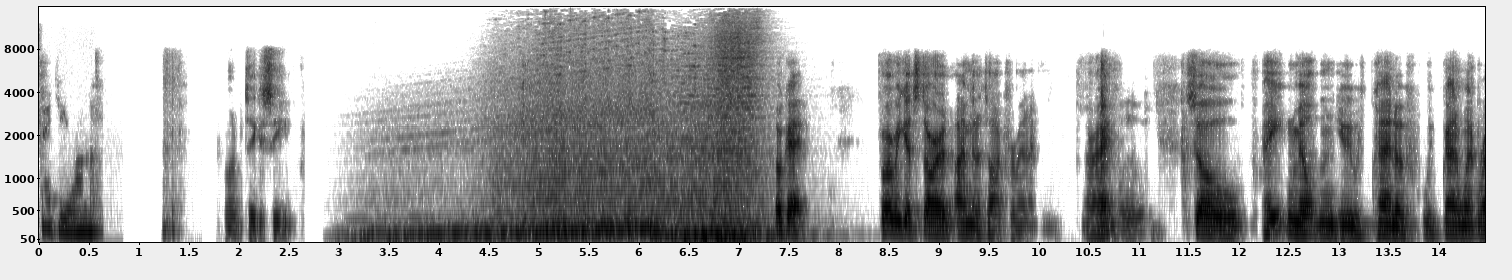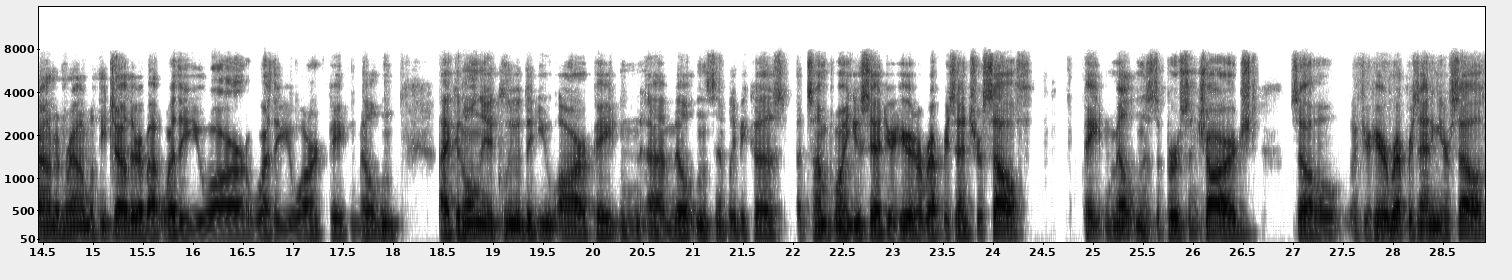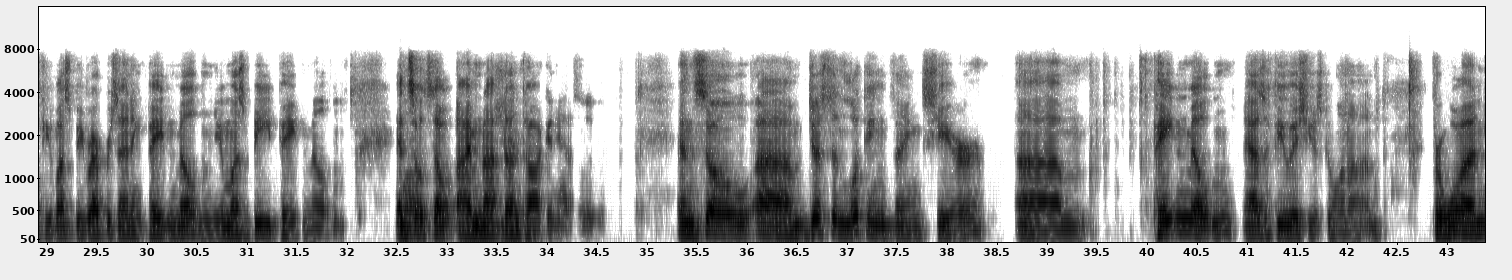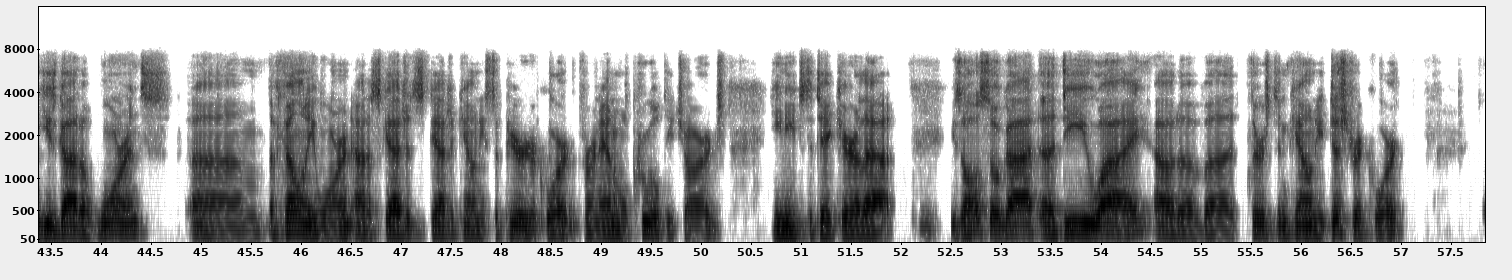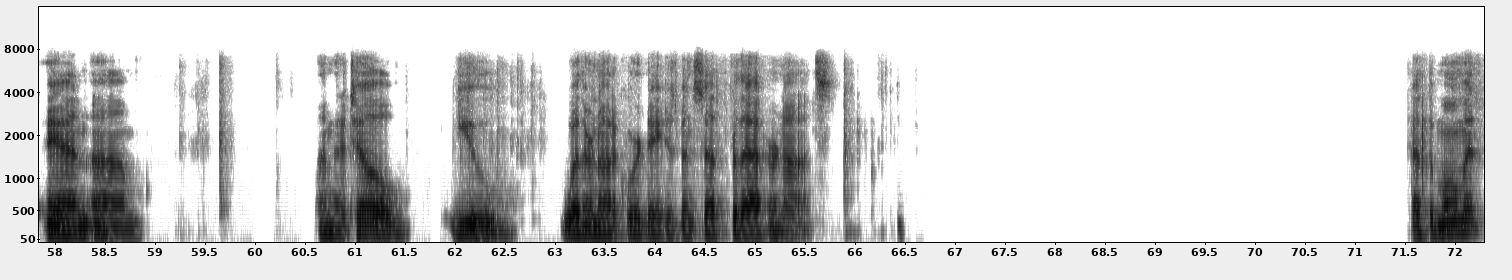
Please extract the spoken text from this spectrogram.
Thank you, Your Honor. I want to take a seat. Okay, before we get started, I'm going to talk for a minute. All right? Absolutely. So Peyton Milton, you kind of, we kind of went round and round with each other about whether you are or whether you aren't Peyton Milton. I can only conclude that you are Peyton uh, Milton simply because at some point you said you're here to represent yourself. Peyton Milton is the person charged. So if you're here representing yourself, you must be representing Peyton Milton. You must be Peyton Milton. And so, Well, so I'm not done talking yet. Absolutely. And so, um, just in looking things here, um, Peyton Milton has a few issues going on. For one, he's got a warrant, um, a felony warrant out of Skagit, Skagit County Superior Court for an animal cruelty charge. He needs to take care of that. Hmm. He's also got a DUI out of, uh, Thurston County District Court. And, um, I'm gonna tell you whether or not a court date has been set for that or not. At the moment,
